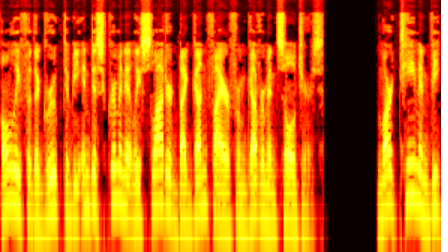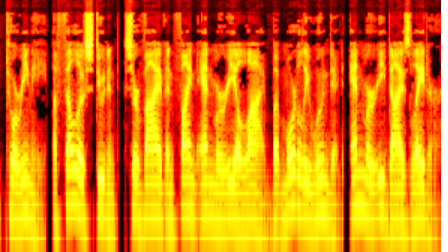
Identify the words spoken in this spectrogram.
only for the group to be indiscriminately slaughtered by gunfire from government soldiers. Martine and Victorini, a fellow student, survive and find Anne-Marie alive but mortally wounded. Anne-Marie dies later.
